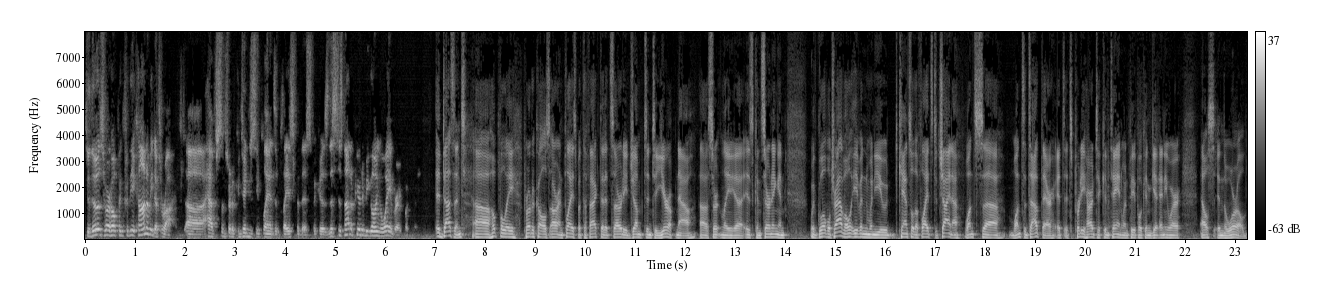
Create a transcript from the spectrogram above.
to those who are hoping for the economy to thrive uh, have some sort of contingency plans in place for this because this does not appear to be going away very quickly. It doesn't. Uh, hopefully, protocols are in place, but the fact that it's already jumped into Europe now uh, certainly uh, is concerning. And with global travel, even when you cancel the flights to China, once uh, once it's out there, it, it's pretty hard to contain when people can get anywhere else in the world.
